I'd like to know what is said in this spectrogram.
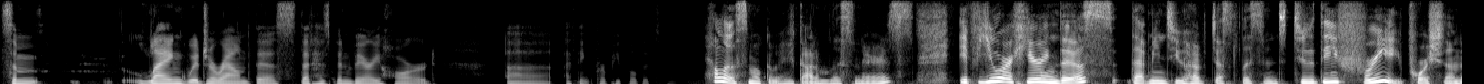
some language around this that has been very hard, uh, I think, for people to take. Hello, Smoke 'em if you got 'em listeners. If you are hearing this, that means you have just listened to the free portion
